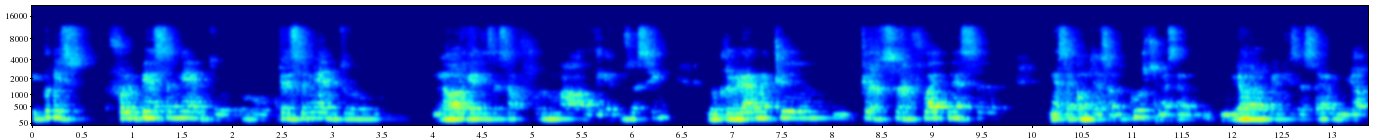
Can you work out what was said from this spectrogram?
e por isso foi o pensamento, o pensamento na organização formal, digamos assim, do programa que, que se reflete nessa, nessa contenção de custos, nessa melhor organização, melhor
